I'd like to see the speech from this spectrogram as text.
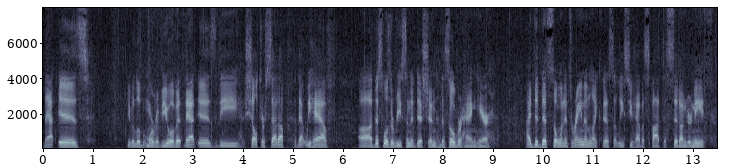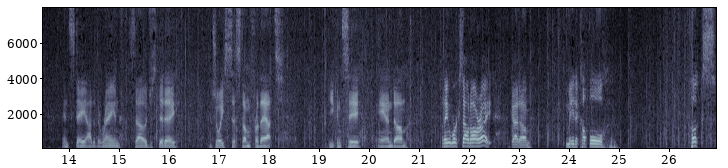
that is, give a little bit more of a view of it. That is the shelter setup that we have. Uh, this was a recent addition, this overhang here. I did this so when it's raining like this, at least you have a spot to sit underneath and stay out of the rain. So just did a joist system for that, you can see. And um, I think it works out all right. Got um, made a couple hooks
